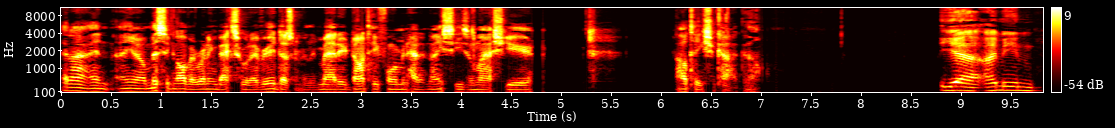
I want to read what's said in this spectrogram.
And I and you know missing all their running backs or whatever, it doesn't really matter. D'Onta Foreman had a nice season last year. I'll take Chicago. Yeah, I mean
